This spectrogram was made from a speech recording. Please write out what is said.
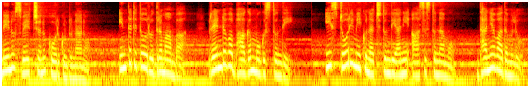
నేను స్వేచ్ఛను కోరుకుంటున్నాను. ఇంతటితో రుద్రమాంబ రెండవ భాగం ముగుస్తుంది. ఈ స్టోరీ మీకు నచ్చుతుంది అని ఆశిస్తున్నాము. ధన్యవాదములు.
